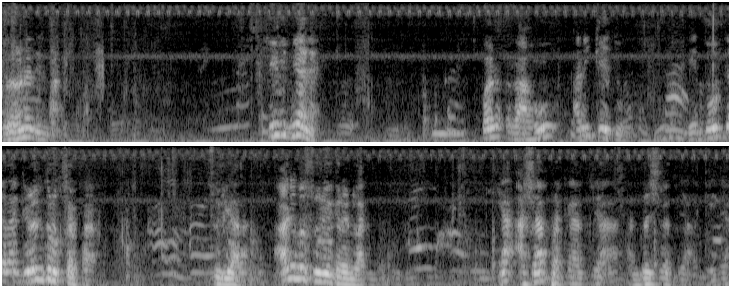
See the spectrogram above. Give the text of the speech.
ग्रहण निर्माण हे विज्ञान आहे. पण राहू आणि केतू हे दोन त्याला गिळंकृत करतात. सूर्याला. आणि मग सूर्यग्रहण लागतं या अशा प्रकारच्या अंधश्रद्धा गेल्या.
